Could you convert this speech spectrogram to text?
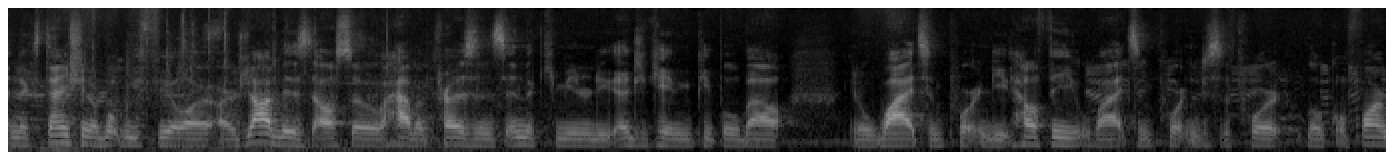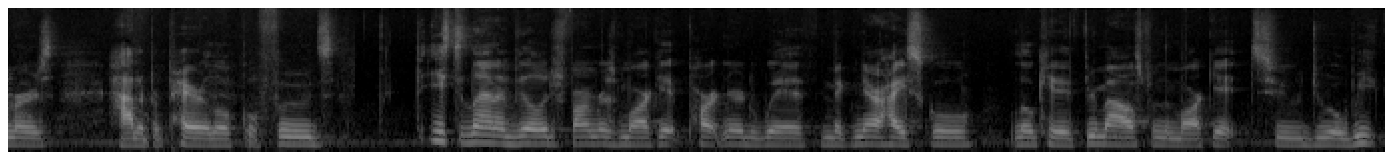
An extension of what we feel our, our job is to also have a presence in the community, educating people about you know, why it's important to eat healthy, why it's important to support local farmers, how to prepare local foods. The East Atlanta Village Farmers Market partnered with McNair High School, located three miles from the market, to do a week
